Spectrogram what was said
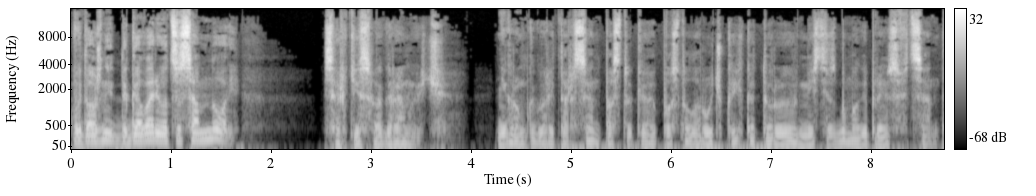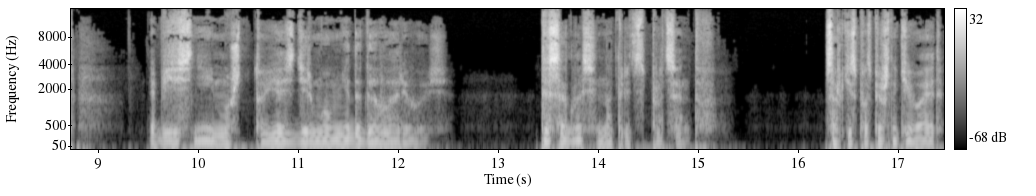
Вы должны договариваться со мной!» «Саркис Ваграмович!» — негромко говорит Арсен, постукивая по столу ручкой, которую вместе с бумагой принес официант. Объясни ему, что я с дерьмом не договариваюсь. Ты согласен на тридцать процентов?» Саркис поспешно кивает,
